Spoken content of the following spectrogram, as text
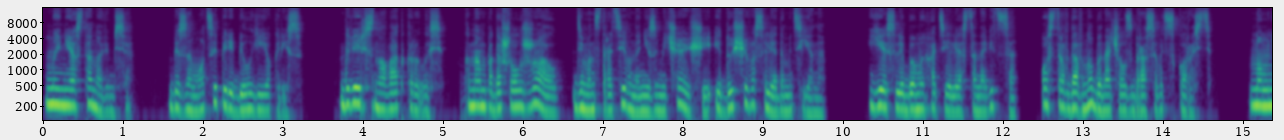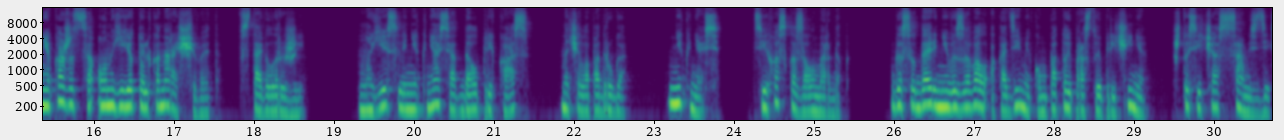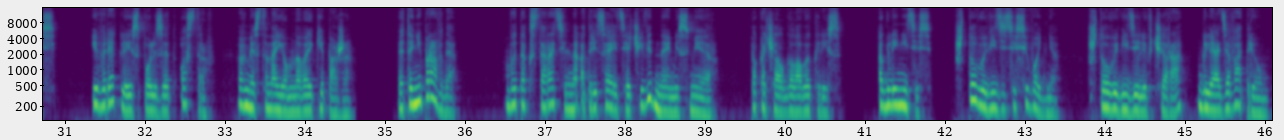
«Мы не остановимся», — без эмоций перебил ее Крис. Дверь снова открылась. К нам подошел Жоэл, демонстративно не замечающий идущего следом Тьена. Если бы мы хотели остановиться, остров давно бы начал сбрасывать скорость. «Но мне кажется, он ее только наращивает», — вставил Рыжий. «Но если не князь отдал приказ», — начала подруга. «Не князь», — тихо сказал Мердок. «Государь не вызывал академикум по той простой причине, что сейчас сам здесь, и вряд ли использует остров вместо наемного экипажа». «Это неправда». «Вы так старательно отрицаете очевидное, мисс Мейер», — покачал головой Крис. «Оглянитесь, что вы видите сегодня?» что вы видели вчера, глядя в атриум».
